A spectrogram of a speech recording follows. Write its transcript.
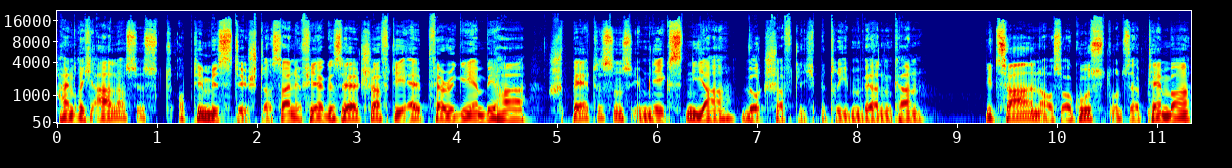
Heinrich Ahlers ist optimistisch, dass seine Fährgesellschaft, die Elbferry GmbH, spätestens im nächsten Jahr wirtschaftlich betrieben werden kann. Die Zahlen aus August und September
